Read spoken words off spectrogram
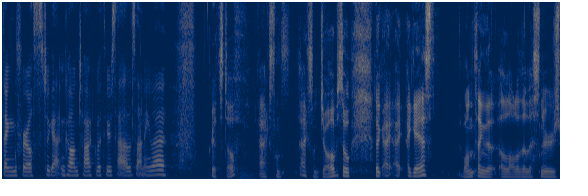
thing for us to get in contact with yourselves anyway. Great stuff. Excellent, excellent job. So, look, I, I guess one thing that a lot of the listeners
